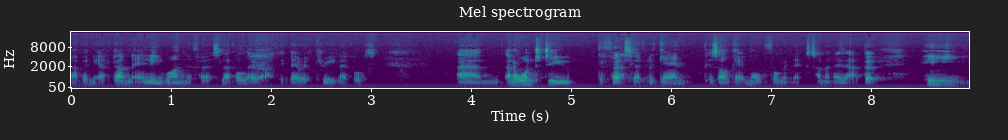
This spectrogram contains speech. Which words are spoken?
I've only I've done LE one the first level there I think there are three levels. Um, and I want to do the first level again because I'll get more from it next time I know that. But he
